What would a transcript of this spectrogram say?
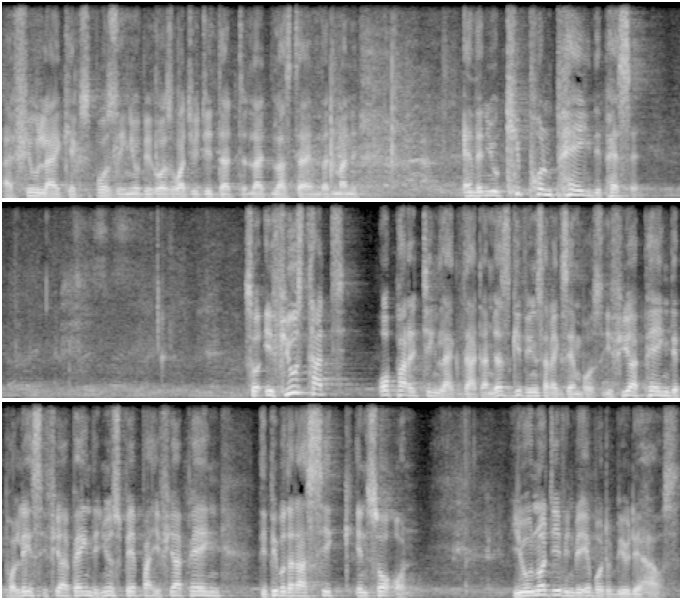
I feel like exposing you because what you did that la- last time, that money. And then you keep on paying the person. So if you start operating like that, I'm just giving you some examples. If you are paying the police, if you are paying the newspaper, if you are paying the people that are sick, and so on, you will not even be able to build a house.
